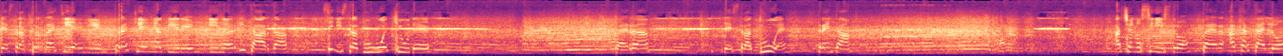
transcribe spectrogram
Destra 3 tieni 3 tieni Albiri in ritarda. Sinistra 2 chiude. Per destra 2 30 accenno sinistro per al cartello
